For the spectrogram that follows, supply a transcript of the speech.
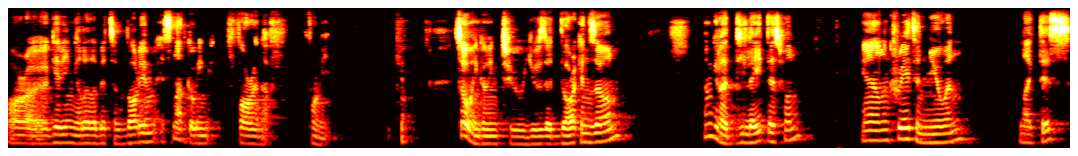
are uh, giving a little bit of volume it's not going far enough for me. So I'm going to use the darken zone. I'm gonna delete this one and create a new one like this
